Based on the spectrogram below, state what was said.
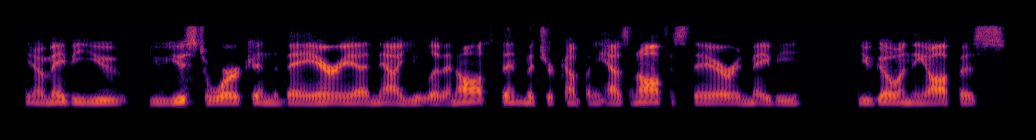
you know maybe you you used to work in the Bay Area, now you live in Austin, but your company has an office there, and maybe you go in the office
